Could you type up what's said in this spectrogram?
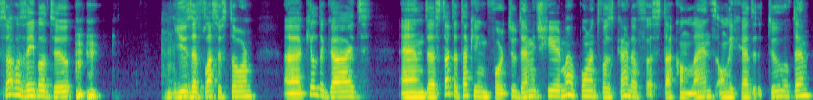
So I was able to use that Flusterstorm, uh, kill the guide, and uh, start attacking for 2 damage here. My opponent was kind of uh, stuck on lands, only had 2 of them.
